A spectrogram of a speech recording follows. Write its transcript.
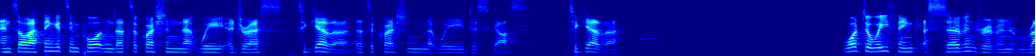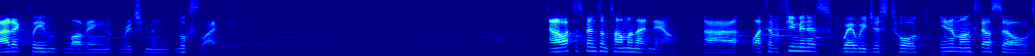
And so I think it's important that's a question that we address together. That's a question that we discuss together. What do we think a servant driven, radically loving Richmond looks like? And I'd like to spend some time on that now. Uh, I'd like to have a few minutes where we just talk in amongst ourselves,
